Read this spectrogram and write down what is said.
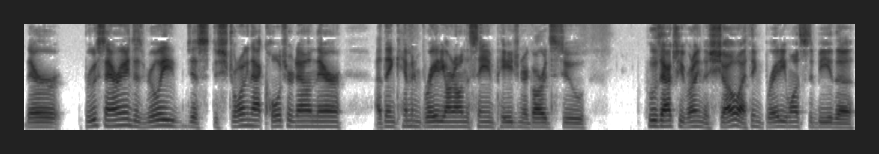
their Bruce Arians is really just destroying that culture down there. I think him and Brady aren't on the same page in regards to who's actually running the show. I think Brady wants to be the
